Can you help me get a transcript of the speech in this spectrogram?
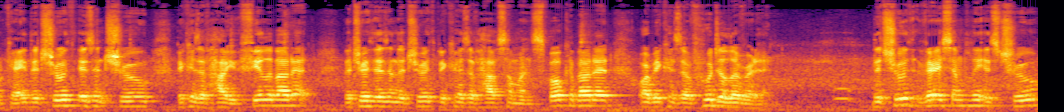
Okay? The truth isn't true because of how you feel about it. The truth isn't the truth because of how someone spoke about it or because of who delivered it. The truth, very simply, is true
